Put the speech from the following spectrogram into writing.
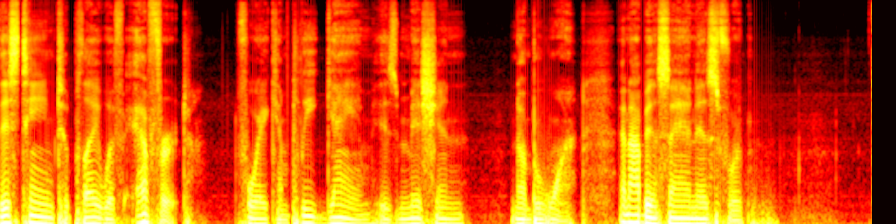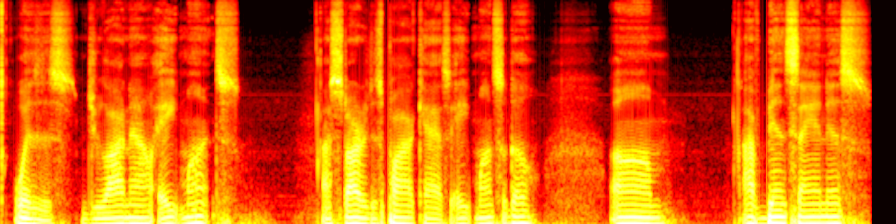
this team to play with effort for a complete game is mission number one. And I've been saying this for, what is this, July now? Eight months. I started this podcast eight months ago. Um, I've been saying this.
